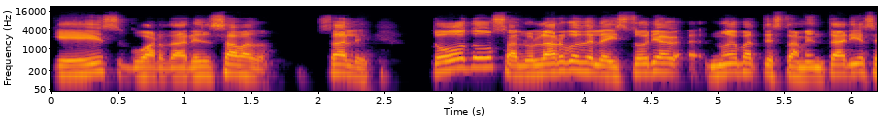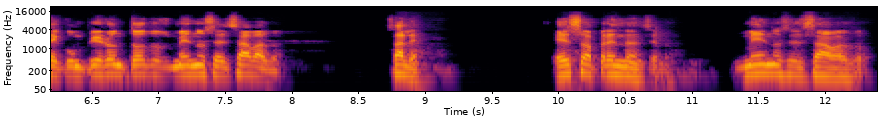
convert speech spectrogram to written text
que es guardar el sábado. Sale. Todos a lo largo de la historia nueva testamentaria se cumplieron todos menos el sábado. Sale. Eso apréndanselo. Menos el sábado.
